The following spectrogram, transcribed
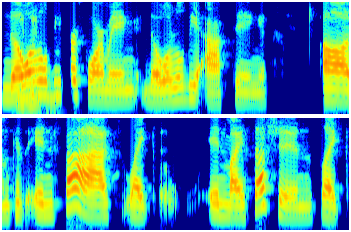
No mm-hmm. one will be performing. No one will be acting. Because um, in fact, like in my sessions, like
